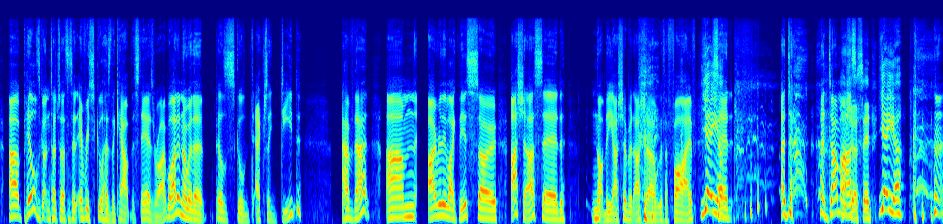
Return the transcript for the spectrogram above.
uh, Pills got in touch with us and said every school has the cow up the stairs, right? Well, I don't know whether Pills' school actually did have that. Um, I really like this. So Usher said, not the Usher, but Usher with a five. Yeah, yeah. Said a, d- a dumbass. Usher said, "Yeah, yeah."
